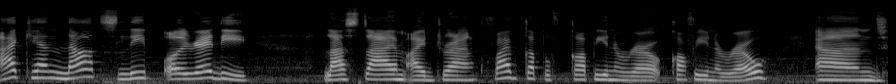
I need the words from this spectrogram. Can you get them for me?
I cannot sleep already. Last time I drank 5 cup of coffee in a row, coffee in a row and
